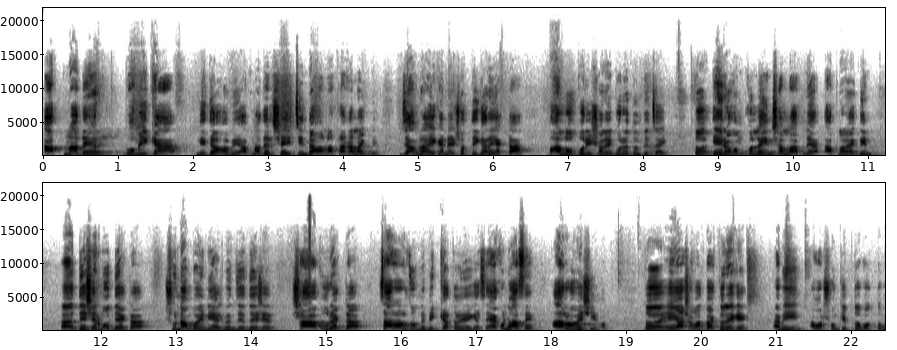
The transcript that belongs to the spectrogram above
আপনাদের ভূমিকা নিতে হবে। আপনাদের সেই চিন্তাভাবনা থাকা লাগবে যে আমরা এখানে সত্যিকারে একটা ভালো পরিসরে গড়ে তুলতে চাই। তো এই রকম করলে ইনশাল্লাহ আপনি, আপনারা একদিন দেশের মধ্যে একটা সুনাম বয়ে নিয়ে আসবেন যে দেশের শাহপুর একটা চারার জন্য বিখ্যাত হয়ে গেছে। এখনও আছে, আরও বেশি হবে। তো এই আশাবাদ ব্যক্ত রেখে আমি আমার সংক্ষিপ্ত বক্তব্য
